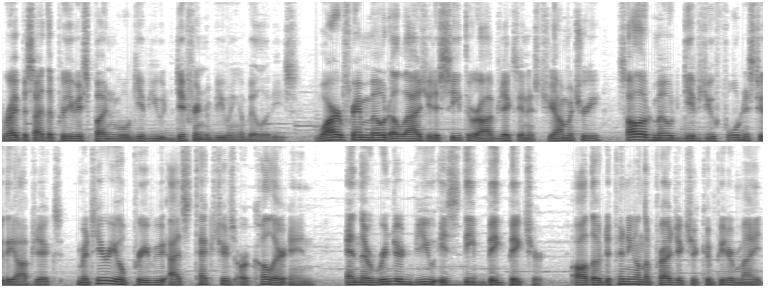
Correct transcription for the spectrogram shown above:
right beside the previous button will give you different viewing abilities. Wireframe mode allows you to see through objects and its geometry, solid mode gives you fullness to the objects, material preview adds textures or color in, and the rendered view is the big picture although depending on the project your computer might...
